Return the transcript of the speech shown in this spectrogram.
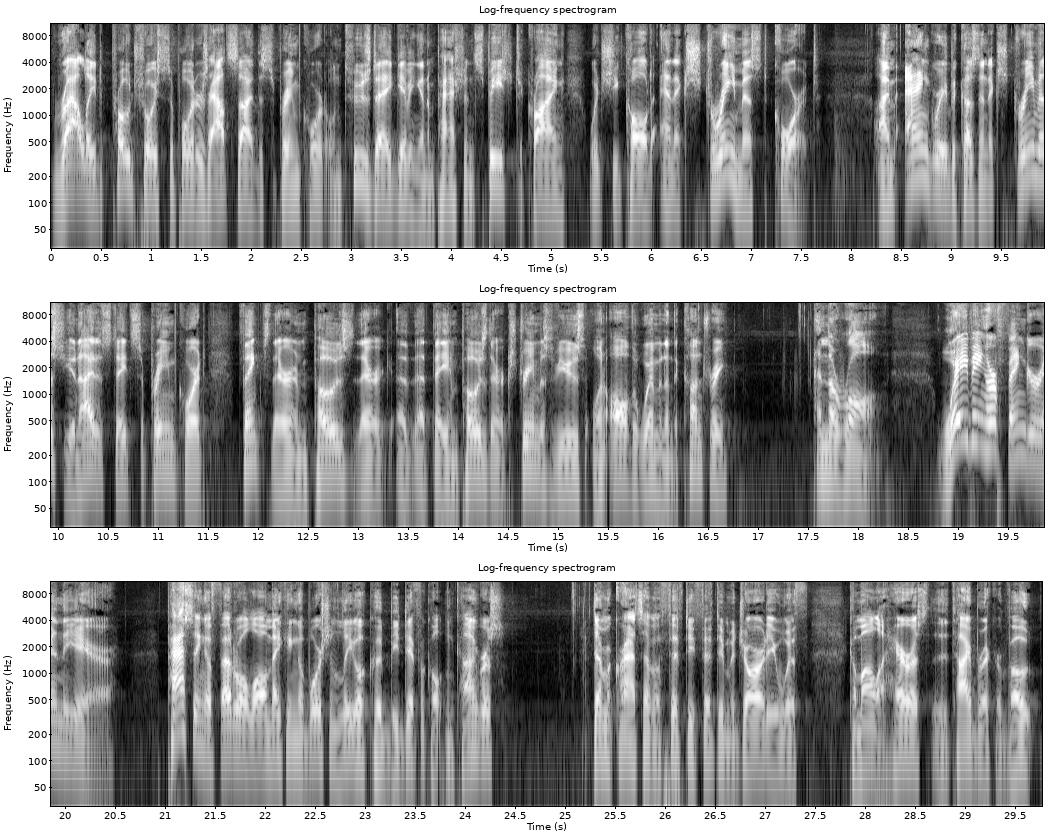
rallied pro choice supporters outside the Supreme Court on Tuesday, giving an impassioned speech decrying what she called an extremist court. I'm angry because an extremist United States Supreme Court thinks they're imposed their, uh, that they impose their extremist views on all the women in the country, and they're wrong. Waving her finger in the air, Passing a federal law making abortion legal could be difficult in Congress. Democrats have a 50 50 majority with Kamala Harris, the tiebreaker vote.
